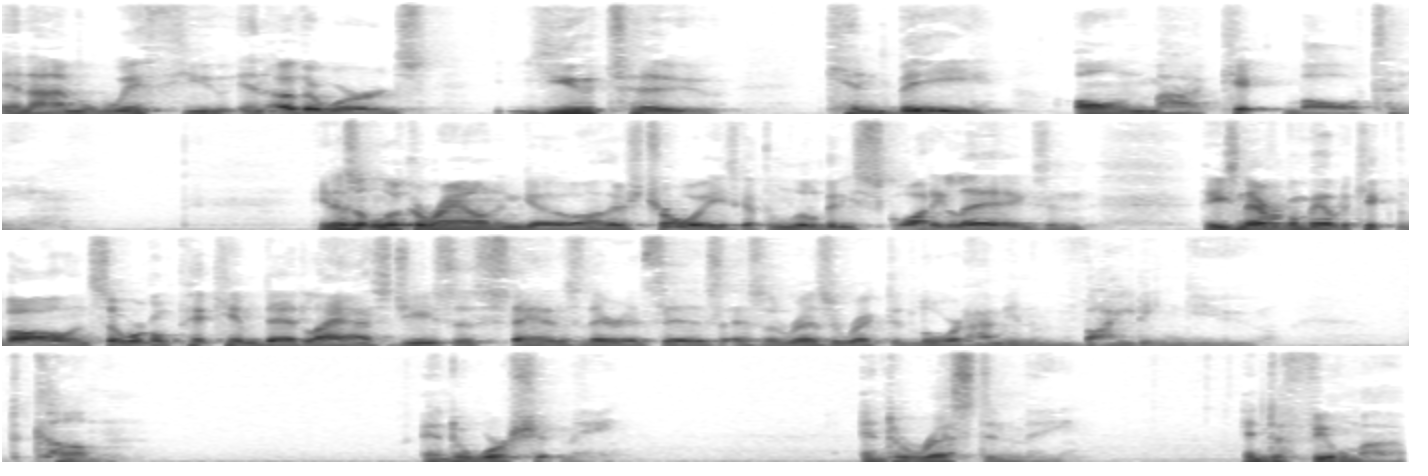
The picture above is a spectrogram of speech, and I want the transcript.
and I'm with you. In other words, you too can be on my kickball team. He doesn't look around and go, oh, there's Troy. He's got them little bitty squatty legs and he's never going to be able to kick the ball. And so we're going to pick him dead last. Jesus stands there and says, as the resurrected Lord, I'm inviting you to come and to worship me and to rest in me and to feel my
